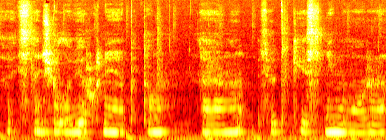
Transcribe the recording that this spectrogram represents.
Давайте сначала верхнюю, а потом, наверное, все-таки сниму уже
